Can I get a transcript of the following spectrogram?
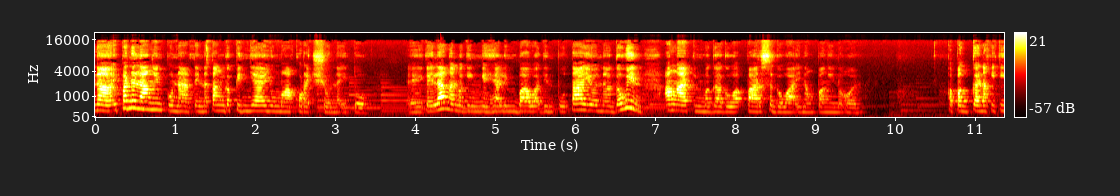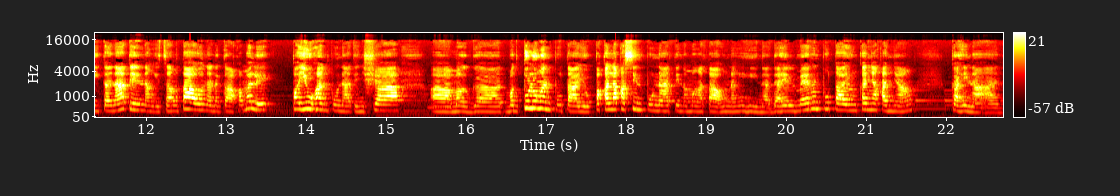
Na ipanalangin po natin na tanggapin niya yung mga koreksyon na ito. Eh, kailangan maging halimbawa din po tayo na gawin ang ating magagawa para sa gawain ng Panginoon. Kapag ka nakikita natin ang isang tao na nagkakamali, payuhan po natin siya, ah, mag, ah, magtulungan po tayo, pakalakasin po natin ang mga taong nanghihina dahil meron po tayong kanya-kanyang kahinaan.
